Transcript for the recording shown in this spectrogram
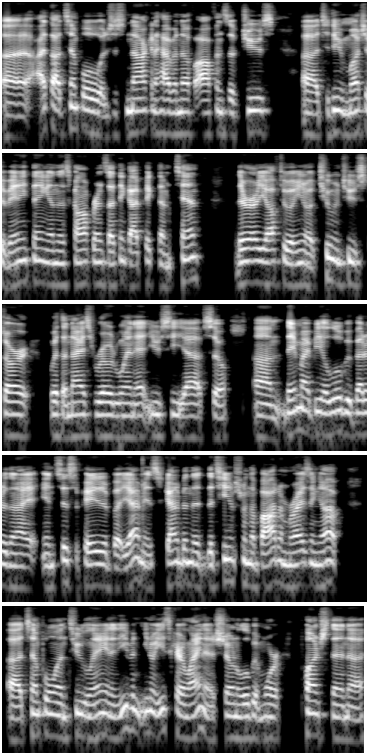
uh, I thought Temple was just not going to have enough offensive juice uh, to do much of anything in this conference. I think I picked them 10th. They're already off to a you know a two and two start with a nice road win at UCF. So um, they might be a little bit better than I anticipated. But yeah, I mean, it's kind of been the, the teams from the bottom rising up. Uh, Temple and Tulane, and even you know East Carolina has shown a little bit more punch than uh,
